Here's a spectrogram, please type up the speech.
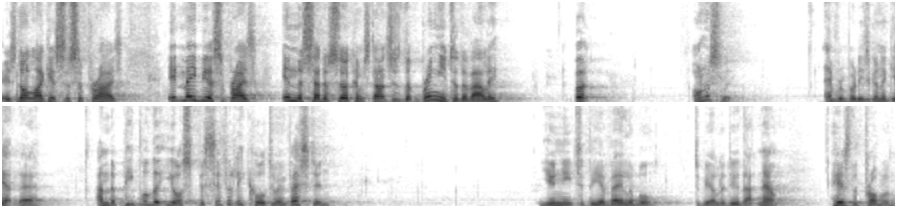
It's not like it's a surprise. It may be a surprise in the set of circumstances that bring you to the valley, but honestly, Everybody's going to get there. And the people that you're specifically called to invest in, you need to be available to be able to do that. Now, here's the problem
